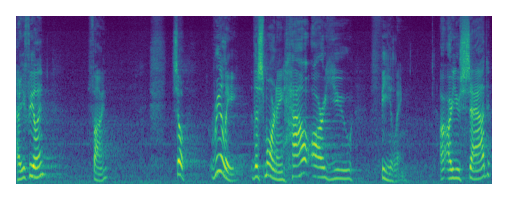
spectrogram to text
How are you feeling? Fine. So, really, this morning, how are you feeling? Are you sad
